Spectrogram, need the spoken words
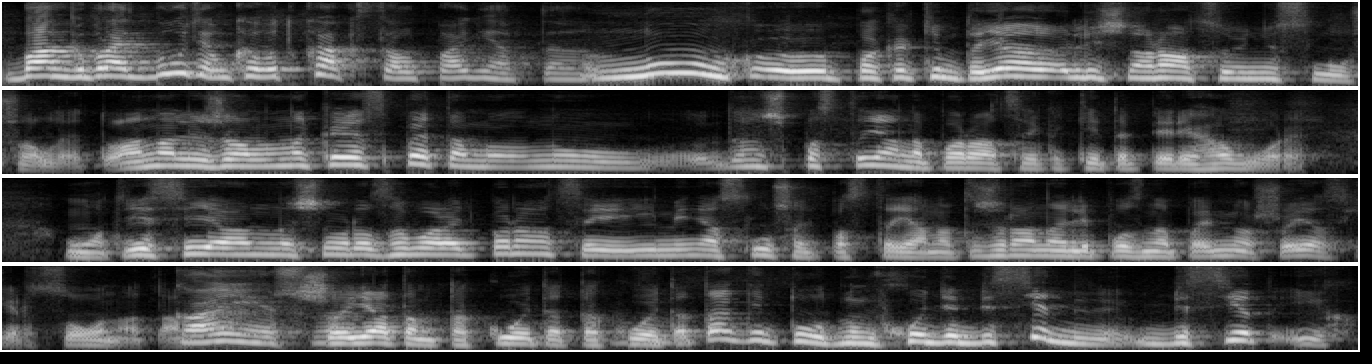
банк брать будем, вот как стало понятно? Ну, к- по каким-то, я лично рацию не слушал эту. Она лежала на КСП, там, ну, даже постоянно по рации какие-то переговоры. Вот. Если я начну разговаривать по рации и меня слушать постоянно, ты же рано или поздно поймешь, что я с Херсона, там, Конечно. что я там такой-то, такой-то. Так и тут, ну, в ходе бесед, бесед их,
